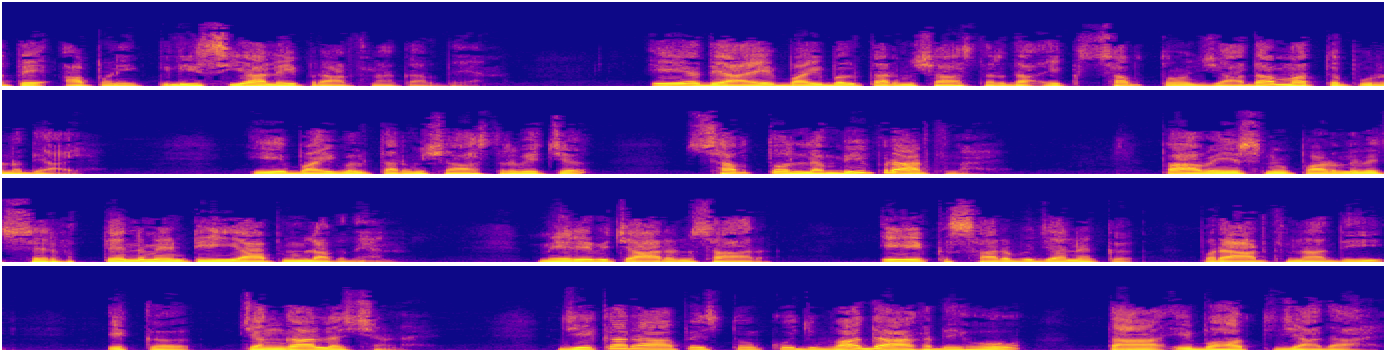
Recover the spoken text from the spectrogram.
ਅਤੇ ਆਪਣੀ ਕਲੀਸਿਆ ਲਈ ਪ੍ਰਾਰਥਨਾ ਕਰਦੇ ਹਨ। ਇਹ ਅਧਿਆਏ ਬਾਈਬਲ ਧਰਮ ਸ਼ਾਸਤਰ ਦਾ ਇੱਕ ਸਭ ਤੋਂ ਜ਼ਿਆਦਾ ਮਹੱਤਵਪੂਰਨ ਅਧਿਆਇ ਹੈ। ਇਹ ਬਾਈਬਲ ਧਰਮ ਸ਼ਾਸਤਰ ਵਿੱਚ ਸਭ ਤੋਂ ਲੰਬੀ ਪ੍ਰਾਰਥਨਾ ਹੈ। ਭਾਵੇਂ ਇਸ ਨੂੰ ਪੜ੍ਹਨ ਵਿੱਚ ਸਿਰਫ 3 ਮਿੰਟ ਹੀ ਆਪ ਨੂੰ ਲੱਗਦੇ ਹਨ। ਮੇਰੇ ਵਿਚਾਰ ਅਨੁਸਾਰ ਇਹ ਇੱਕ ਸਰਵਜਨਕ ਪ੍ਰਾਰਥਨਾ ਦੀ ਇੱਕ ਚੰਗਾ ਲੱਛਣ ਹੈ। ਜੇਕਰ ਆਪ ਇਸ ਤੋਂ ਕੁਝ ਵੱਧ ਆਖਦੇ ਹੋ, ਤਾਂ ਇਹ ਬਹੁਤ ਜ਼ਿਆਦਾ ਹੈ।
